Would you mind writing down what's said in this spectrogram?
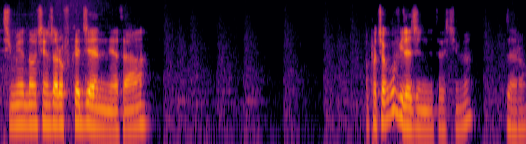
Musimy jedną ciężarówkę dziennie, tak? A pociągów ile dziennie tracimy? Zero.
